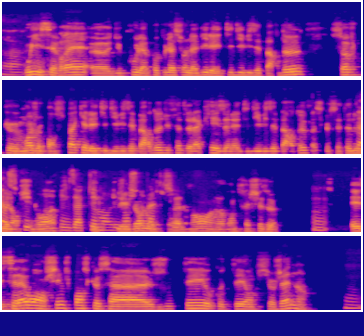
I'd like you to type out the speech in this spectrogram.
ouais, Oui, c'est vrai, euh, du coup, la population de la ville a été divisée par deux, sauf que moi, je pense pas qu'elle ait été divisée par deux du fait de la crise. Elle a été divisée par deux parce que c'était Nouvel An chinois exactement, les les gens naturellement, rentraient chez eux. Mm, Et c'est là où en Chine, je pense que ça a ajouté au côté anxiogène. mm,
